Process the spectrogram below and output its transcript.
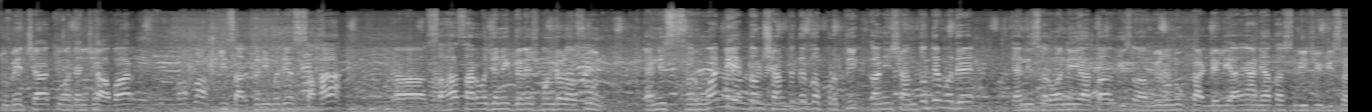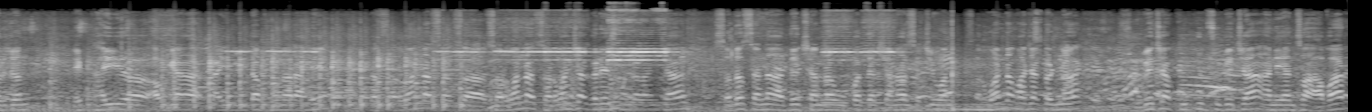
शुभेच्छा किंवा त्यांचे आभार. की सारखणीमध्ये सहा सहा सार्वजनिक गणेश मंडळ असून त्यांनी सर्वांनी एकदम शांततेचं प्रतीक आणि शांततेमध्ये त्यांनी सर्वांनी आता विस मिरवणूक काढलेली आहे आणि आता श्रीची विसर्जन एक काही अवघ्या काही मिनिटात होणार आहे. तर सर्वांना स- सर्वांना सर्वांच्या गणेश मंडळांच्या सदस्यांना अध्यक्षांना उपाध्यक्षांना सचिवांना सर्वांना माझ्याकडनं शुभेच्छा खूप खूप शुभेच्छा आणि यांचा आभार.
